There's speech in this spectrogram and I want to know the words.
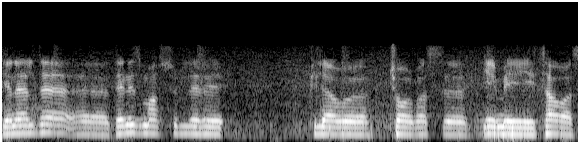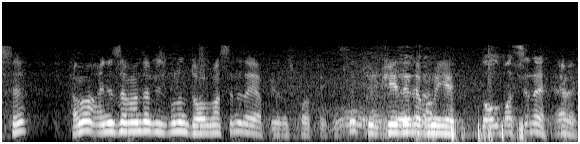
Genelde e, deniz mahsulleri, pilavı, çorbası, yemeği, tavası. Ama aynı zamanda biz bunun dolmasını da yapıyoruz Portekiz'de. Türkiye'de de bunu ye. dolmasını Evet.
